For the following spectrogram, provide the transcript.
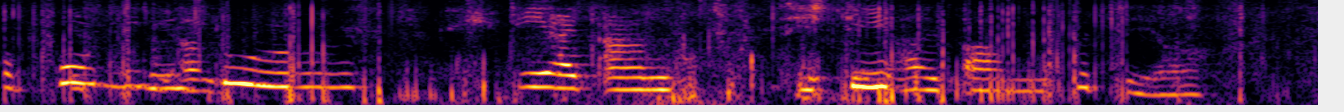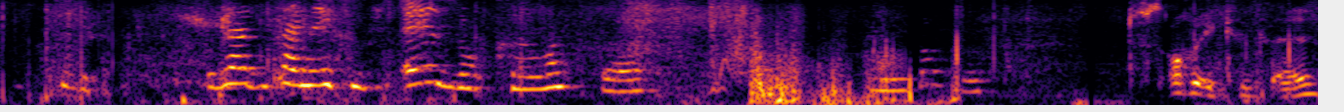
Auf Zieh die an. zieh ich die halt an. Zieh die halt an mit der. Ja, das ist eine XXL-Socke. Was ist das? Eine Socke. Du bist auch XXL.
